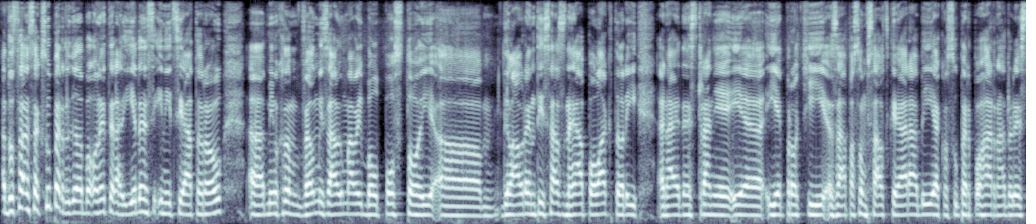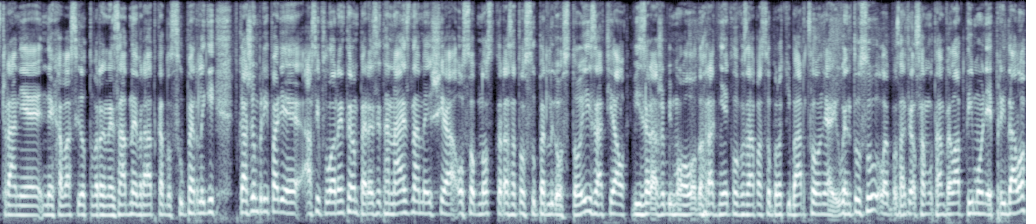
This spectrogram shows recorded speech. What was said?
A dostávame sa k Superlige, lebo on je teda jeden z iniciátorov. Uh, mimochodom veľmi zaujímavý bol postoj uh, De Laurentisa z Neapola, ktorý na jednej strane je, je proti zápasom v Sádskej Arábii ako superpohár, na druhej strane necháva si otvorené zadné vrátka do Superligy. V každom prípade asi Florentino Perez je tá najznámejšia osobnosť, ktorá za to Superligou stojí. Zatiaľ vyzerá, že by mohol odohrať niekoľko zápasov proti Barcelone a Juventusu, lebo zatiaľ sa mu tam veľa tímov nepridalo.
